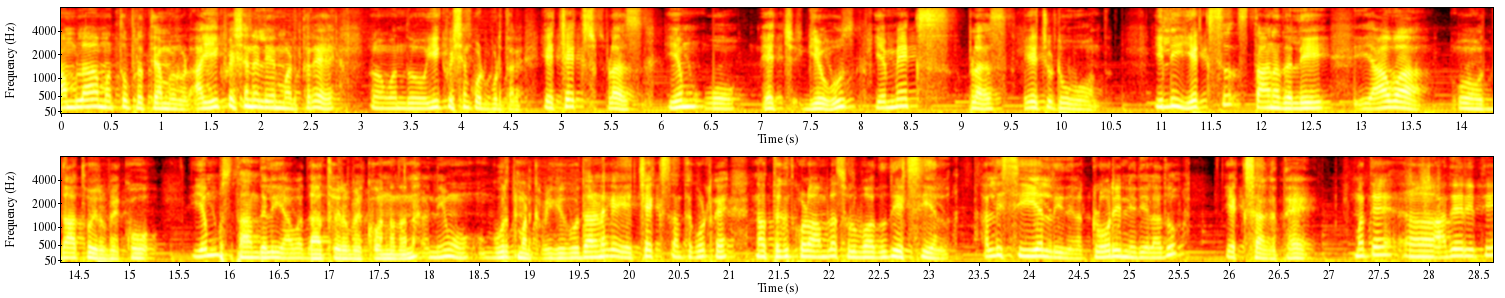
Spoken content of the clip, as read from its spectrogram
ಆಮ್ಲ ಮತ್ತು ಪ್ರತ್ಯಾಮ್ಲಗಳು. ಆ ಈಕ್ವೇಶನಲ್ಲಿ ಏನು ಮಾಡ್ತಾರೆ? ಒಂದು ಈಕ್ವೇಶನ್ ಕೊಟ್ಬಿಡ್ತಾರೆ. H X plus M O H gives M X plus H two O ಅಂತ. ಇಲ್ಲಿ ಎಕ್ಸ್ ಸ್ಥಾನದಲ್ಲಿ ಯಾವ ಧಾತು ಇರಬೇಕು? ಎಂ ಸ್ಥಾನದಲ್ಲಿ ಯಾವ ಧಾತು ಇರಬೇಕು ಅನ್ನೋದನ್ನು ನೀವು ಗುರುತು ಮಾಡ್ಕೋಬೇಕು ಈಗ ಉದಾಹರಣೆಗೆ ಎಚ್ ಎಕ್ಸ್ ಅಂತ ಕೊಟ್ಟರೆ ನಾವು ತೆಗೆದುಕೊಳ್ಳೋ ಆಮ್ಲ ಸುಲಭವಾದದ್ದು ಎಚ್ ಸಿ ಎಲ್ ಅಲ್ಲಿ ಸಿ ಎಲ್ ಇದೆಯಲ್ಲ, ಕ್ಲೋರಿನ್ ಇದೆಯಲ್ಲ, ಅದು ಎಕ್ಸ್ ಆಗುತ್ತೆ. ಮತ್ತು ಅದೇ ರೀತಿ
